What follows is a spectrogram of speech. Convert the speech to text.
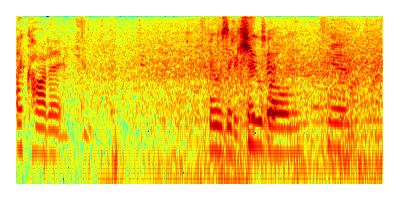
I caught it. It was a catch it? Cubone. Yeah. Yeah.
